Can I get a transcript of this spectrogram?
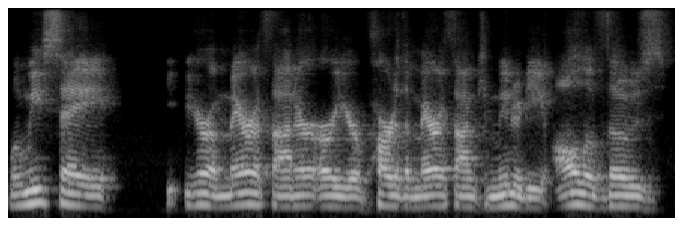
when we say you're a marathoner or you're part of the marathon community, all of those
